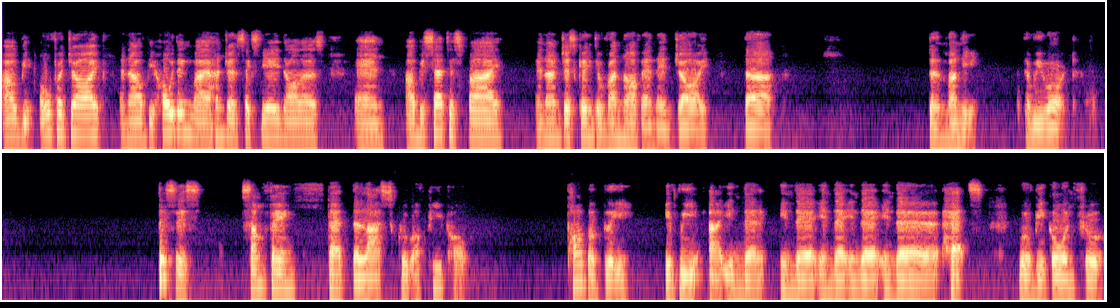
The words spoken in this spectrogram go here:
I'll be overjoyed and I'll be holding my $168 and I'll be satisfied and I'm just going to run off and enjoy the the money, the reward. This is something that the last group of people probably if we are in the in the in the in the in the heads will be going through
